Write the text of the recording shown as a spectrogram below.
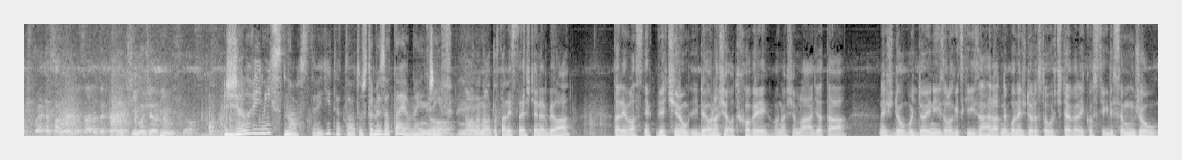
Když pojete mnou dozadu, tak tady je přímo želví místnost. Želví místnost, vidíte to, tu jste mi zatajil nejdřív. No, no, no, no, to tady jste ještě nebyla. Tady vlastně většinou jde o naše odchovy, o naše mláďata, než jdou buď do jiných zoologických zahrad, nebo než dorostou určité velikosti, kdy se můžou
